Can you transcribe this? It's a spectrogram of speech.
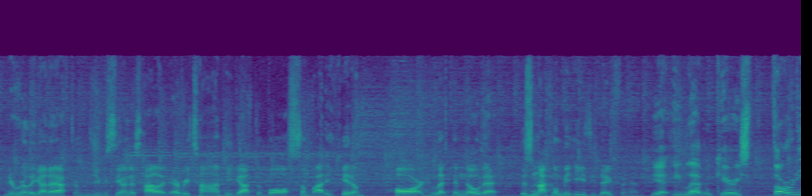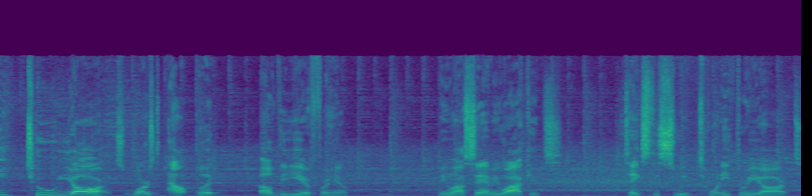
And they really got after him. As you can see on this highlight, every time he got the ball, somebody hit him hard and let them know that this is not going to be an easy day for him. Yeah, 11 carries, 32 yards. Worst output of the year for him. Meanwhile, Sammy Watkins takes the sweep 23 yards.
